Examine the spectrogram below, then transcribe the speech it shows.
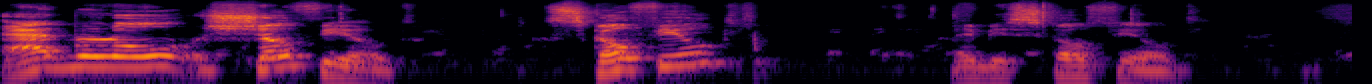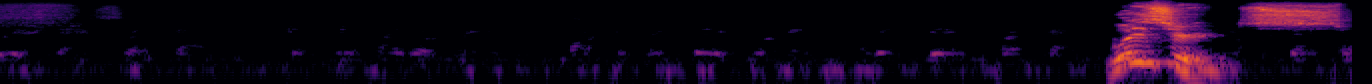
Admiral Schofield. Schofield? Maybe Schofield. Wizards.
